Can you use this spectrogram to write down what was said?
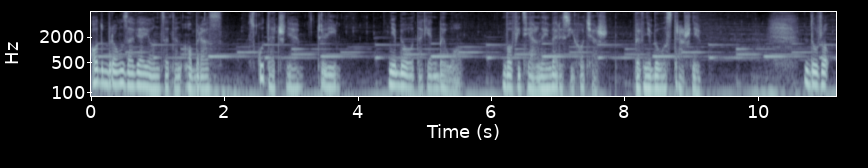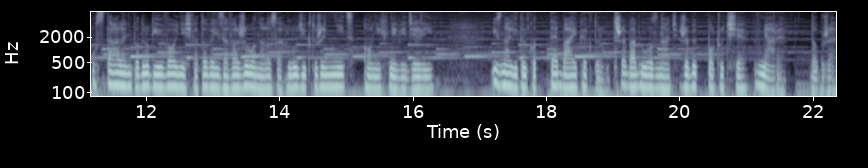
odbrązawiające ten obraz skutecznie, czyli nie było tak jak było. W oficjalnej wersji chociaż. Pewnie było strasznie. Dużo ustaleń po II wojnie światowej zaważyło na losach ludzi, którzy nic o nich nie wiedzieli i znali tylko tę bajkę, którą trzeba było znać, żeby poczuć się w miarę dobrze.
